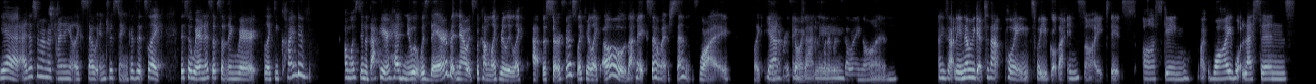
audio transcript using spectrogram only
Yeah, I just remember finding it like so interesting because it's like this awareness of something where like you kind of almost in the back of your head knew it was there but now it's become like really like at the surface like you're like oh that makes so much sense why like yeah whatever's going exactly. on whatever's going on exactly and then when we get to that point where you've got that insight. It's asking like why what lessons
